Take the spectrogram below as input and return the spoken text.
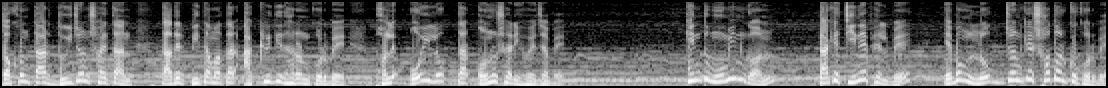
তখন তার দুইজন শয়তান তাদের পিতামাতার আকৃতি ধারণ করবে, ফলে ওই লোক তার অনুসারী হয়ে যাবে। কিন্তু মুমিনগণ তাকে চিনে ফেলবে এবং লোকজনকে সতর্ক করবে।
